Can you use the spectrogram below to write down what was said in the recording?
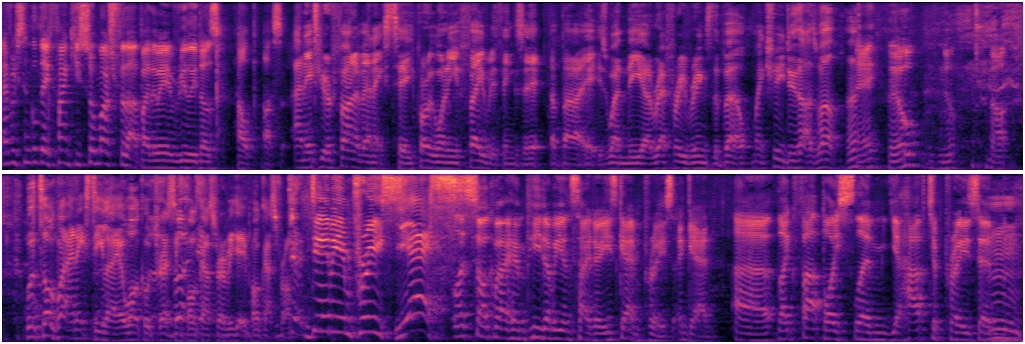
every single day. Thank you so much for that. By the way, it really does help us. And if you're a fan of NXT, probably one of your favourite things it, about it is when the uh, referee rings the bell. Make sure you do that as well. huh? Eh? No, no, no. We'll talk about NXT later. What called Wrestling But- Podcast, wherever you get your podcast from. D- Damian Priest. Yes! Let's talk about him. PW Insider. He's getting praise again. Uh, like Fatboy Slim, you have to praise him.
